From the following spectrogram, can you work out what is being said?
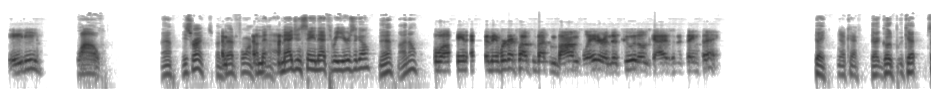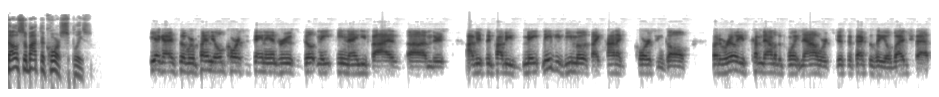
80. Wow. Yeah, he's right. It's been I mean, bad form. Imagine saying that three years ago. Yeah, I know. Well, I mean, I mean, we're going to talk about some bombs later, and the two of those guys are the same thing. Okay. Okay. Yeah, good. Okay. Tell us about the course, please. Yeah, guys. So we're playing the old course at St. Andrews, built in 1895. Um, there's obviously probably may, maybe the most iconic course in golf. But really, it's come down to the point now where it's just effectively a wedge fest.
